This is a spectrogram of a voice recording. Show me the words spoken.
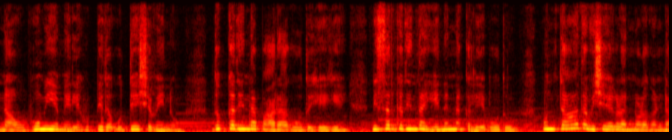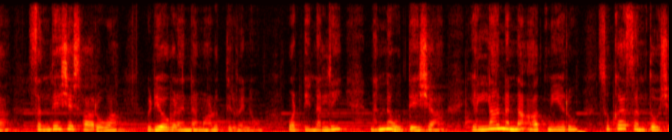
ನಾವು ಭೂಮಿಯ ಮೇಲೆ ಹುಟ್ಟಿದ ಉದ್ದೇಶವೇನು? ದುಃಖದಿಂದ ಪಾರಾಗುವುದು ಹೇಗೆ? ನಿಸರ್ಗದಿಂದ ಏನನ್ನ ಕಲಿಯಬಹುದು? ಮುಂತಾದ ವಿಷಯಗಳನ್ನೊಳಗೊಂಡ ಸಂದೇಶ ಸಾರುವ ವಿಡಿಯೋಗಳನ್ನು ಮಾಡುತ್ತಿರುವೆನು. ಒಟ್ಟಿನಲ್ಲಿ ನನ್ನ ಉದ್ದೇಶ, ಎಲ್ಲ ನನ್ನ ಆತ್ಮೀಯರು ಸುಖ, ಸಂತೋಷ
